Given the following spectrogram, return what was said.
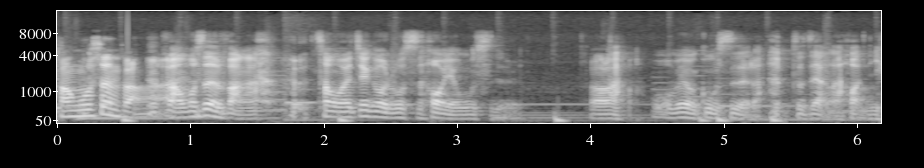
防不胜防啊！防不胜防啊！从未见过如此厚颜无耻的人。好了，我没有故事了，就这样了，换你。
